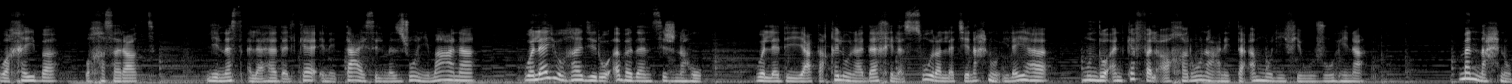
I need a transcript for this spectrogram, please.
وخيبة وخسارات. لنسأل هذا الكائن التعس المسجون معنا ولا يغادر أبدا سجنه والذي يعتقلنا داخل الصورة التي نحن إليها منذ أن كف الآخرون عن التأمل في وجوهنا. من نحن؟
